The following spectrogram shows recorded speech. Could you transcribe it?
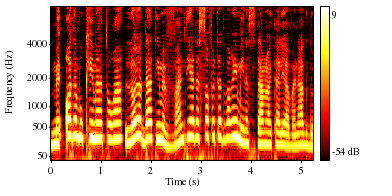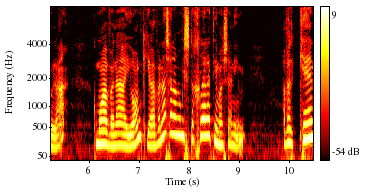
מאוד עמוקים מהתורה. לא יודעת אם הבנתי עד הסוף את הדברים, מן הסתם לא הייתה לי הבנה גדולה, כמו ההבנה היום, כי ההבנה שלנו משתכללת עם השנים. אבל כן,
